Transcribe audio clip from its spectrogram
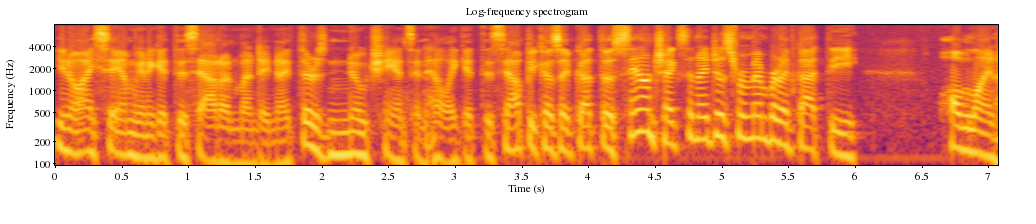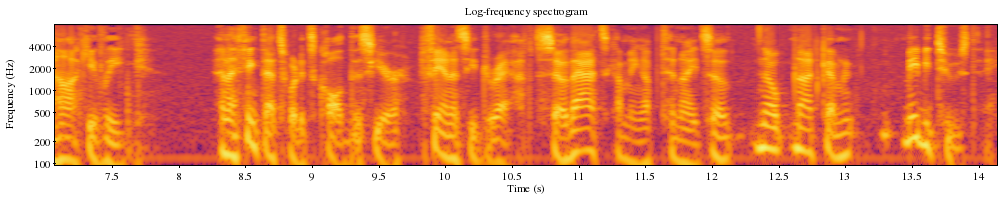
you know i say i'm going to get this out on monday night there's no chance in hell i get this out because i've got those sound checks and i just remembered i've got the all blind hockey league and I think that's what it's called this year, fantasy draft. So that's coming up tonight. So nope, not coming. Maybe Tuesday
